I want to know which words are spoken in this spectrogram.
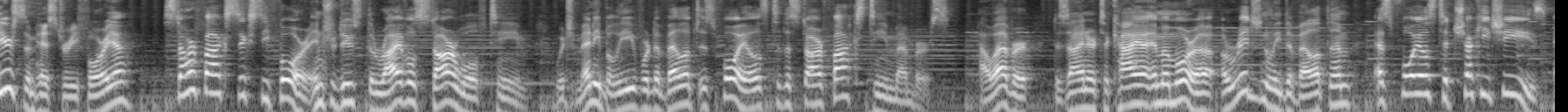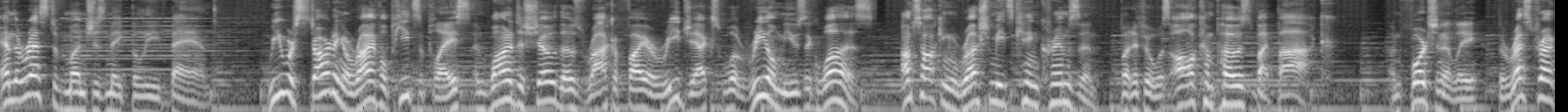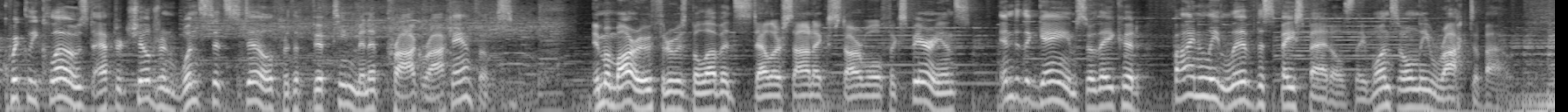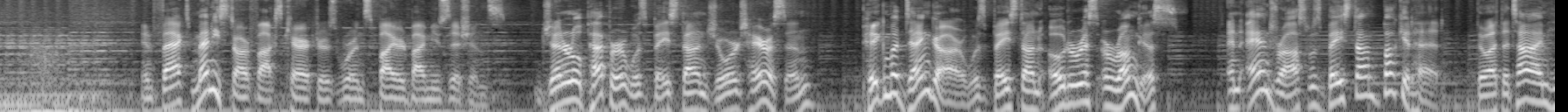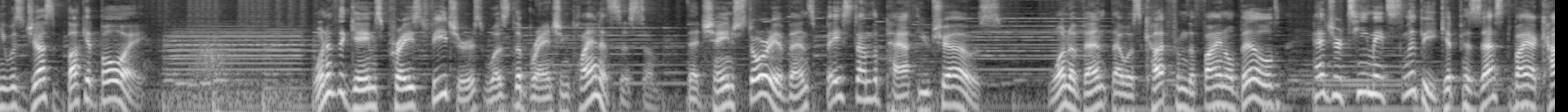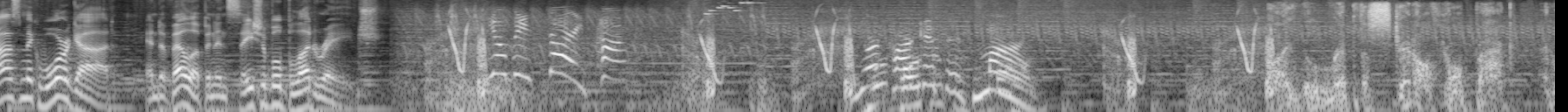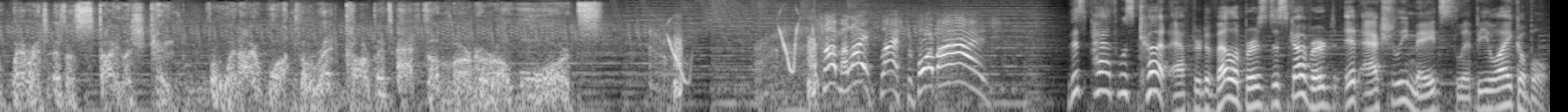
Here's some history for you. Star Fox 64 introduced the rival Star Wolf team, which many believe were developed as foils to the Star Fox team members. However, designer Takaya Imamura originally developed them as foils to Chuck E. Cheese and the rest of Munch's make believe band. We were starting a rival pizza place and wanted to show those Rock-afire rejects what real music was. I'm talking Rush meets King Crimson, but if it was all composed by Bach. Unfortunately, the restaurant quickly closed after children wouldn't sit still for the 15 minute prog rock anthems. Imamura threw his beloved Stellar Sonic Starwolf experience into the game so they could finally live the space battles they once only rocked about. In fact, many Star Fox characters were inspired by musicians. General Pepper was based on George Harrison, Pigma Dengar was based on Oderus Urungus, and Andross was based on Buckethead, though at the time he was just Bucket Boy. One of the game's praised features was the branching planet system that changed story events based on the path you chose. One event that was cut from the final build had your teammate Slippy get possessed by a cosmic war god and develop an insatiable blood rage. You'll be sorry, punk! Your carcass is mine. And wear as a stylish cape for when I walk the red carpet at the Murder Awards. I saw my life flash before my eyes. This path was cut after developers discovered it actually made Slippy likable.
